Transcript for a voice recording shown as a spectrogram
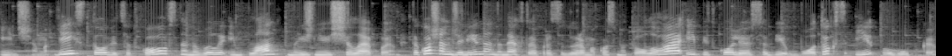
іншими. Їй 100% встановили імплант нижньої щелепи. Також Анджеліна не нехтує процедурами косметолога і підколює собі ботокс і губки.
